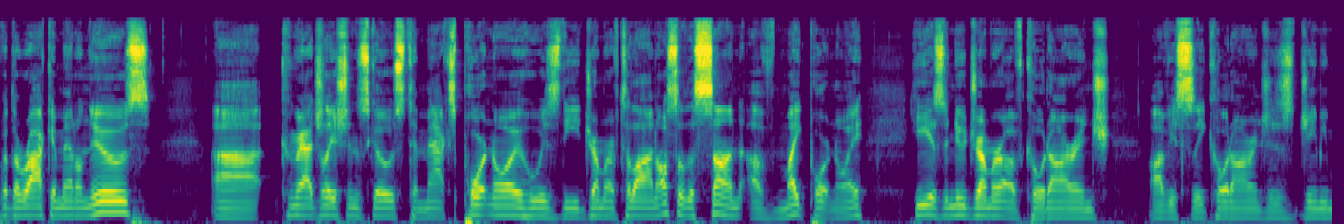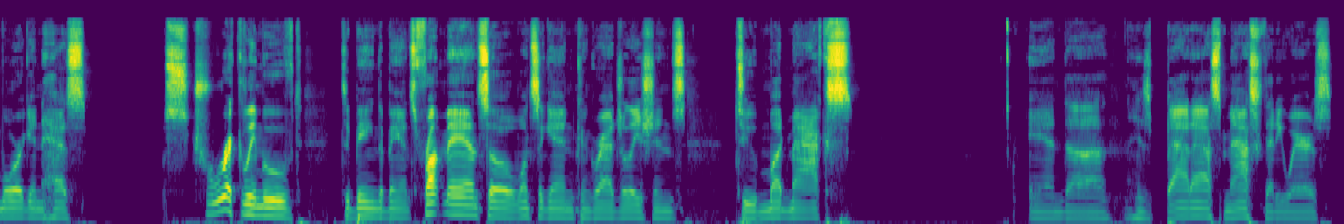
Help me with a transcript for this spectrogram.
with the rock and metal news. Uh, congratulations goes to Max Portnoy, who is the drummer of Tala and also the son of Mike Portnoy. He is the new drummer of Code Orange. Obviously, Code Orange's Jami Morgan has strictly moved to being the band's frontman. So, once again, congratulations to Mud Max and uh, his badass mask that he wears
